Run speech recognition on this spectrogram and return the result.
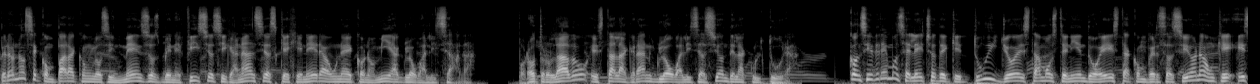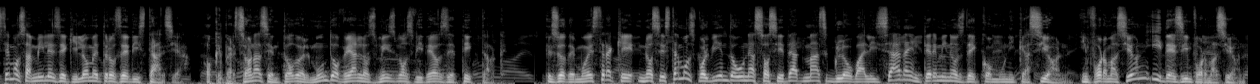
pero no se compara con los inmensos beneficios y ganancias que genera una economía globalizada. Por otro lado, está la gran globalización de la cultura. Consideremos el hecho de que tú y yo estamos teniendo esta conversación aunque estemos a miles de kilómetros de distancia, o que personas en todo el mundo vean los mismos videos de TikTok. Eso demuestra que nos estamos volviendo una sociedad más globalizada en términos de comunicación, información y desinformación.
